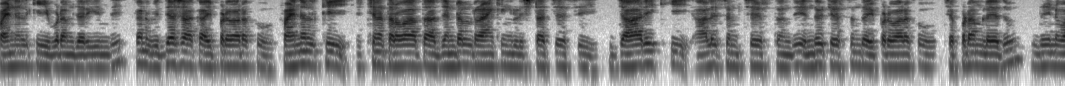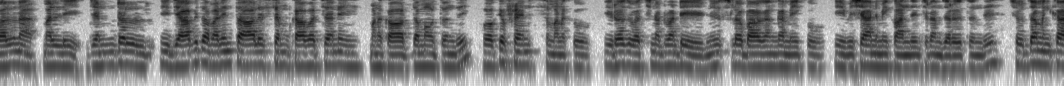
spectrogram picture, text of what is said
ఫైనల్కి ఇవ్వడం జరిగింది. కానీ విద్యాశాఖ ఇప్పటి వరకు ఫైనల్కి ఇచ్చిన తర్వాత జనరల్ ర్యాంకింగ్ లిస్ట్ వచ్చేసి జారీకి ఆలస్యం చేస్తుంది. ఎందుకు చేస్తుందో ఇప్పటి వరకు చెప్పడం లేదు. దీని వలన మళ్ళీ జనరల్ ఈ జాబితా మరింత ఆలస్యం కావచ్చని మనకు అర్థమవుతుంది. ఓకే ఫ్రెండ్స్ మనకు ఈరోజు వచ్చినటువంటి న్యూస్లో భాగంగా మీకు ఈ విషయాన్ని మీకు అందించడం జరుగుతుంది. చూద్దాం ఇంకా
